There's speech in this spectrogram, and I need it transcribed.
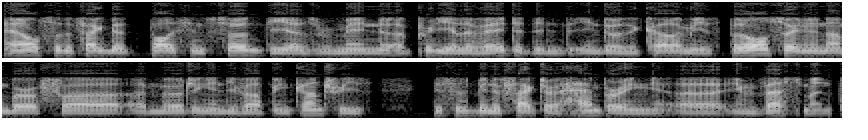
And also the fact that policy uncertainty has remained uh, pretty elevated in, in those economies, but also in a number of uh, emerging and developing countries. This has been a factor hampering uh, investment.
